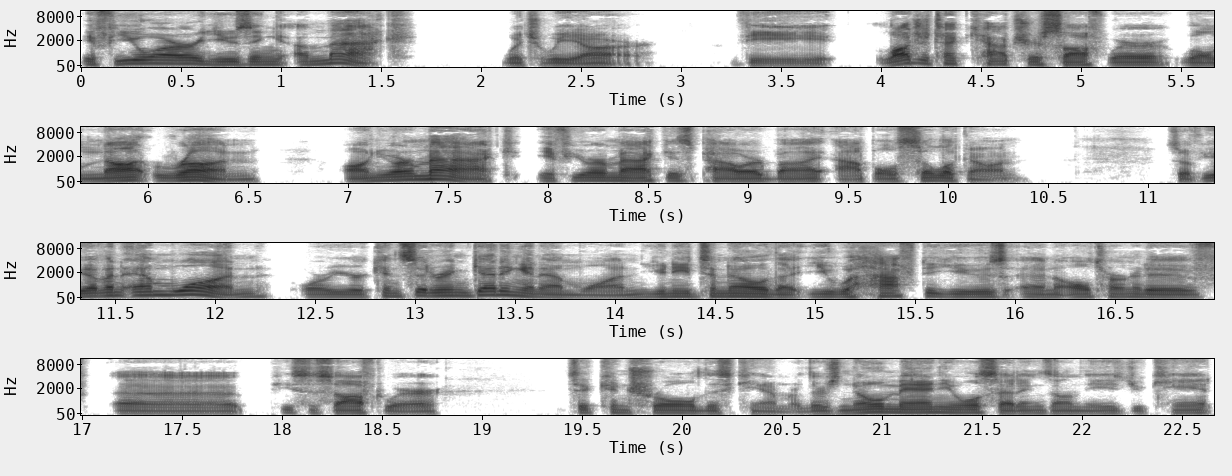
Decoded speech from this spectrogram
If you are using a Mac, which we are, the Logitech Capture software will not run on your Mac if your Mac is powered by Apple Silicon. So if you have an M1 or you're considering getting an M1, you need to know that you will have to use an alternative uh, piece of software to control this camera. There's no manual settings on these. You can't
